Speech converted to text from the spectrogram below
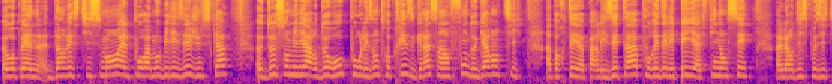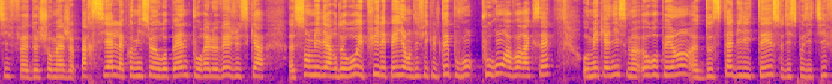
européenne d'investissement. Elle pourra mobiliser jusqu'à 200 euh, milliards d'euros pour les entreprises grâce à un fonds de garantie apporté par les États pour aider les pays à financer euh, leur dispositif de chômage partiel. La Commission européenne pourrait lever jusqu'à 100 milliards d'euros et puis les pays en difficulté pourront avoir accès au mécanisme européen de stabilité. Ce dispositif,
